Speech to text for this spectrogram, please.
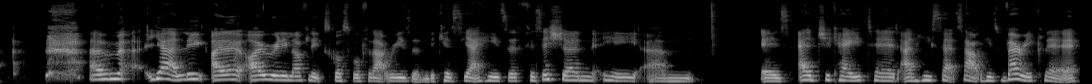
um, yeah, Luke. I I really love Luke's gospel for that reason because yeah, he's a physician. He um, is educated, and he sets out. He's very clear.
